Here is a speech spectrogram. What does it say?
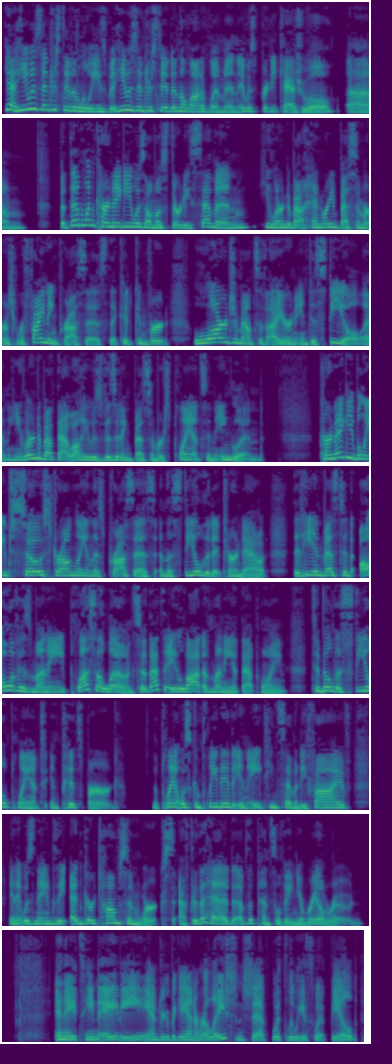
Yeah, he was interested in Louise, but he was interested in a lot of women. It was pretty casual. Um, but then when Carnegie was almost 37, he learned about Henry Bessemer's refining process that could convert large amounts of iron into steel. And he learned about that while he was visiting Bessemer's plants in England. Carnegie believed so strongly in this process and the steel that it turned out that he invested all of his money plus a loan, so that's a lot of money at that point, to build a steel plant in Pittsburgh. The plant was completed in 1875 and it was named the Edgar Thomson Works after the head of the Pennsylvania Railroad. In 1880, Andrew began a relationship with Louise Whitfield,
